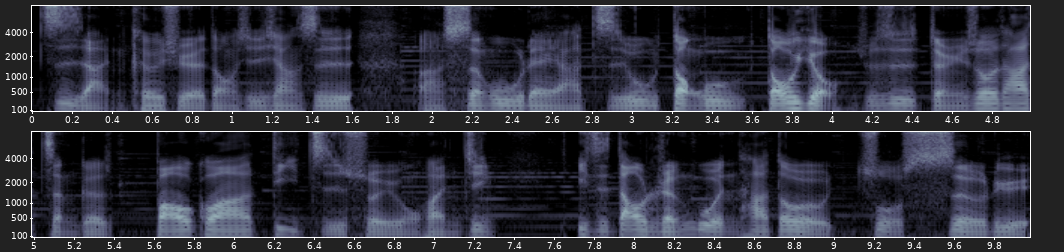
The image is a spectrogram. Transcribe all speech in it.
自然科学的东西，像是呃生物类啊、植物、动物都有，就是等于说他整个包括地质、水文环境，一直到人文，他都有做涉略，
